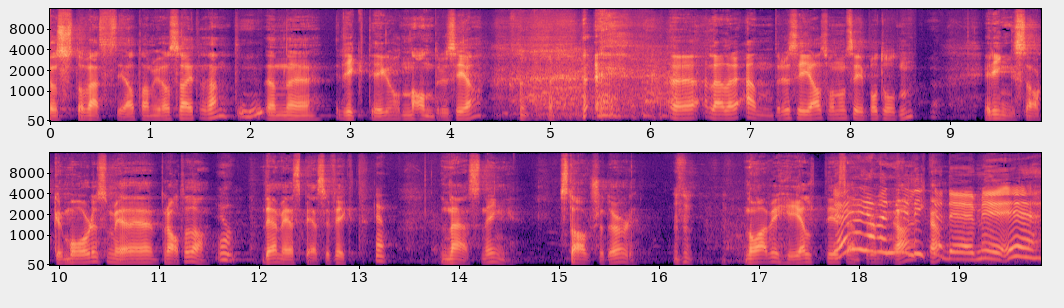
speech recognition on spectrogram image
øst- og vestsida av Mjøsa. ikke sant? Den eh, riktige og den andre sida. Eh, eller andre sida, som de sier på Toten. Ringsakermålet, som jeg prater, da, Ja. det er mer spesifikt. Ja. Nesning. Stavsjødøl. Nå er vi helt i Ja, ja, ja, men jeg liker det. Vi er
